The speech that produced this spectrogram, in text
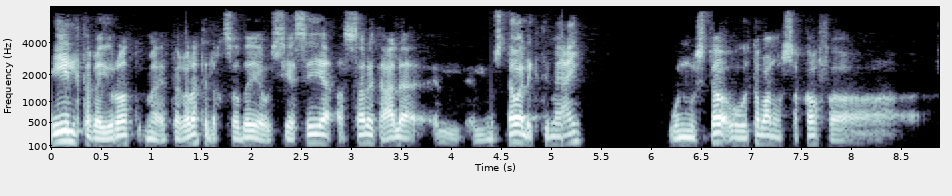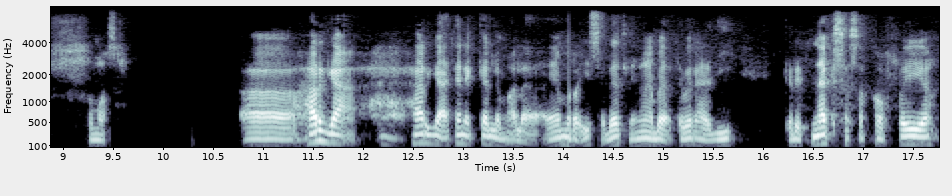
إيه التغيرات التغيرات الاقتصادية والسياسية أثرت على ال- المستوى الاجتماعي والمستوى وطبعا والثقافة في مصر. آه هرجع هرجع تاني أتكلم على أيام الرئيس سادات لأن أنا بعتبرها دي كانت نكسة ثقافية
